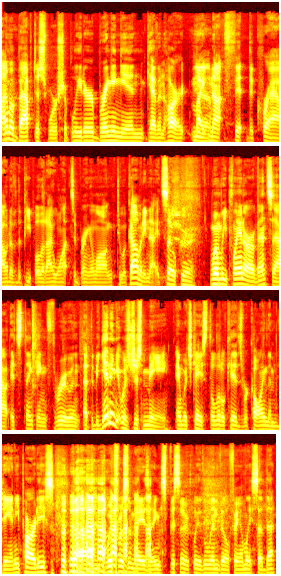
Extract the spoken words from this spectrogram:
I'm a Baptist worship leader. Bringing in Kevin Hart might Yeah. not fit the crowd of the people that I want to bring along to a comedy night. So Sure. when we plan our events out, it's thinking through. And at the beginning, it was just me, in which case the little kids were calling them Danny parties, um, which was amazing. Specifically, the Linville family said that.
